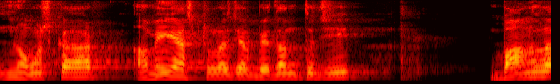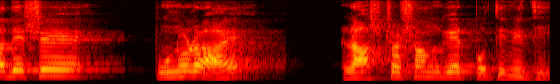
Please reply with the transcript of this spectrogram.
নমস্কার, আমি অ্যাস্ট্রোলজার বেদান্তজি। বাংলাদেশে পুনরায় রাষ্ট্রসংঘের প্রতিনিধি।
